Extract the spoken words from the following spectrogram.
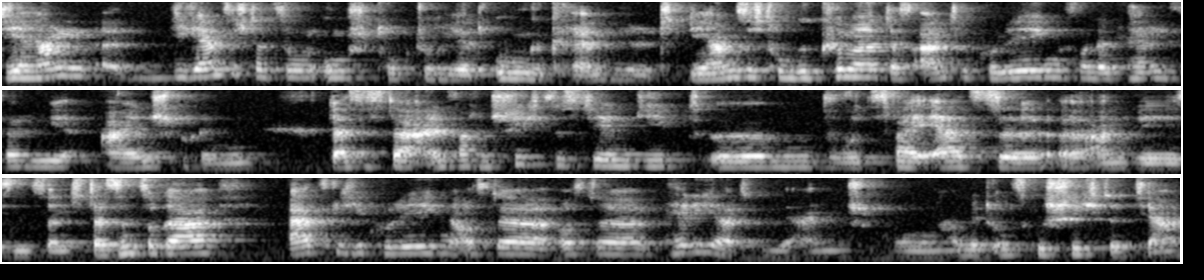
Die haben äh, die ganze Station umstrukturiert, umgekrempelt. Die haben sich darum gekümmert, dass andere Kollegen von der Peripherie einspringen dass es da einfach ein Schichtsystem gibt, ähm, wo zwei Ärzte äh, anwesend sind. Da sind sogar ärztliche Kollegen aus der, aus der Pädiatrie eingesprungen, haben mit uns geschichtet, ja.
